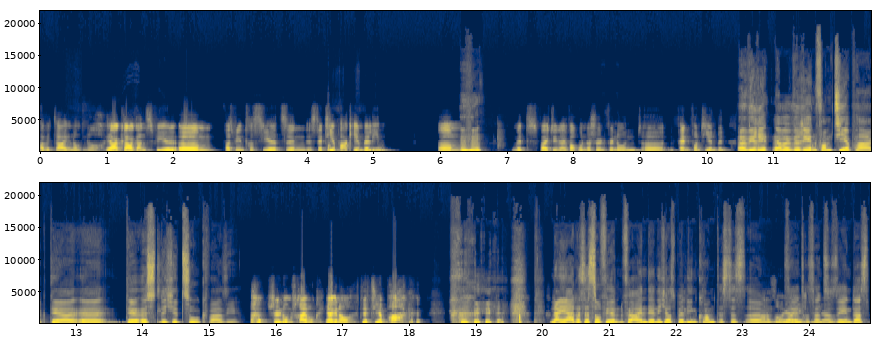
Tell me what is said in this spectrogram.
habe ich teilgenommen. Noch, ja, klar, ganz viel. Ähm, was mich interessiert, sind, ist der Tierpark hier in Berlin. Ähm, Mhm. Mit, weil ich den einfach wunderschön finde und äh, ein Fan von Tieren bin. Aber wir reden, aber wir reden vom Tierpark, der, äh, der östliche Zoo quasi. Schöne Umschreibung. Ja, genau, der Tierpark. naja, das ist so für, für einen, der nicht aus Berlin kommt, ist das ähm, Ach so, ja, sehr richtig, interessant ja. zu sehen, dass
